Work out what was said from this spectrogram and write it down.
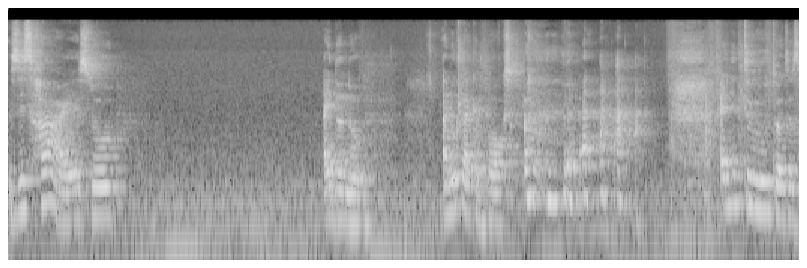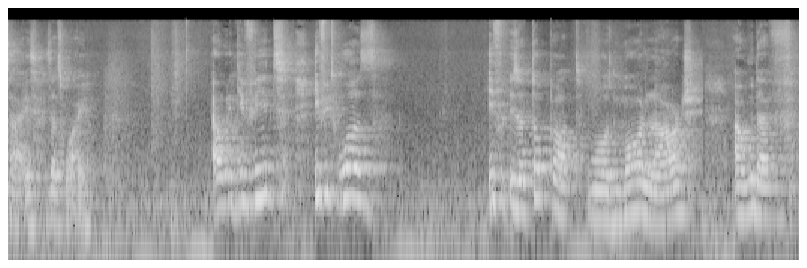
this high so I don't know. I look like a box. I need to, to exercise, that's why. I will give it, if it was, if the top part was more large, I would have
